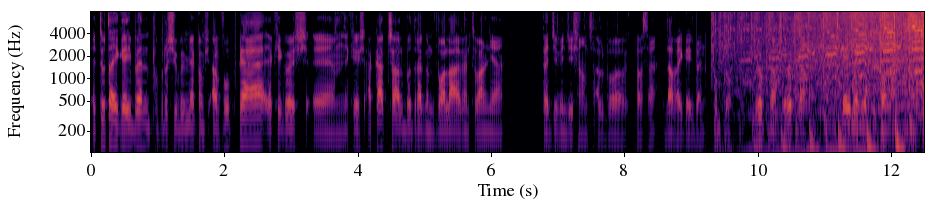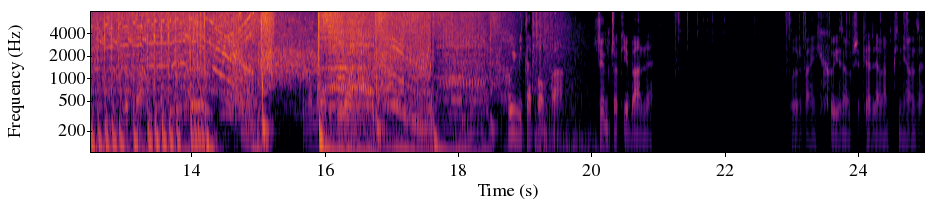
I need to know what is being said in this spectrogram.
E, Tutaj Gaben poprosiłbym jakąś awupkę, jakiegoś, jakiegoś akacza albo Dragon Balla, ewentualnie P90 albo kosę. Dawaj Gaben, kumplu. Zrób to, zrób to. Gaben, ja cię kocham. Zrób to. Chuj mi ta pompa. Szymczok jebany. Kurwa i chuj, znowu przepierdalam pieniądze.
